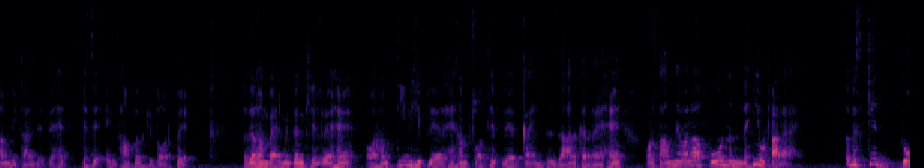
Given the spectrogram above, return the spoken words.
हम निकाल लेते हैं। जैसे एग्ज़ाम्पल के तौर पे, अगर हम बैडमिंटन खेल रहे हैं और हम तीन ही प्लेयर हैं, हम चौथे प्लेयर का इंतज़ार कर रहे हैं और सामने वाला फ़ोन नहीं उठा रहा है, अब इसके दो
